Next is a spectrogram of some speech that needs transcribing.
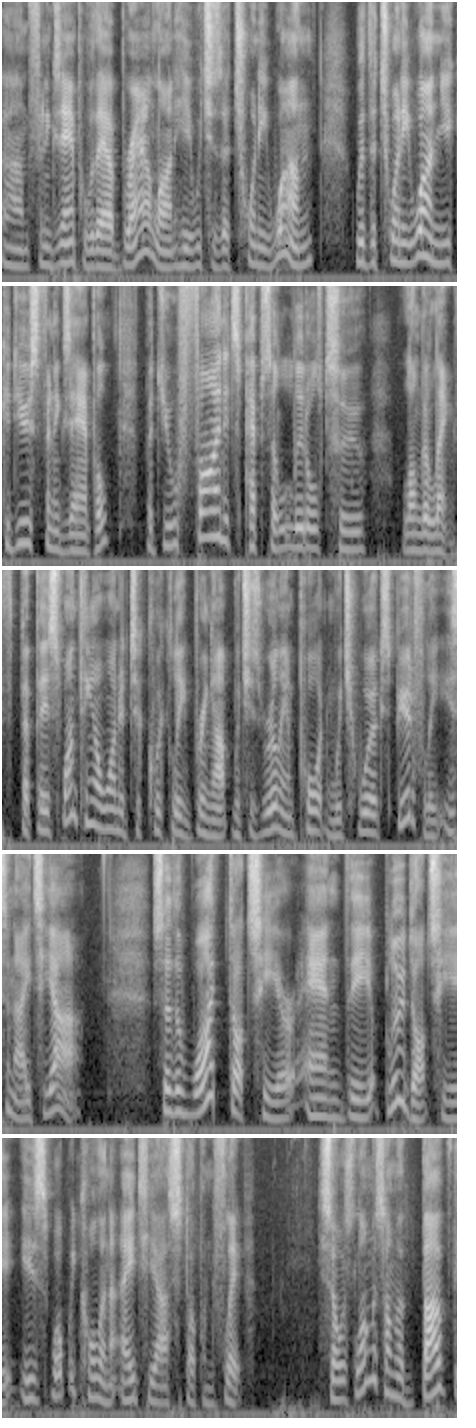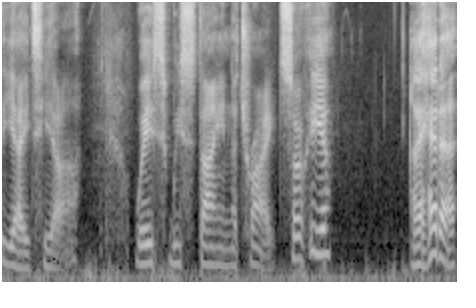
um, for an example with our brown line here which is a 21 with the 21 you could use for an example but you'll find it's perhaps a little too longer length. But there's one thing I wanted to quickly bring up which is really important which works beautifully is an ATR so the white dots here and the blue dots here is what we call an ATR stop and flip. So as long as I'm above the ATR we, we stay in the trade. So here I had a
